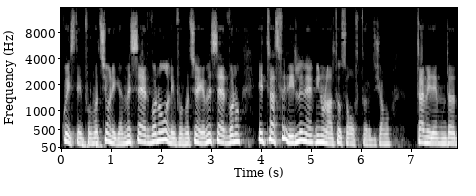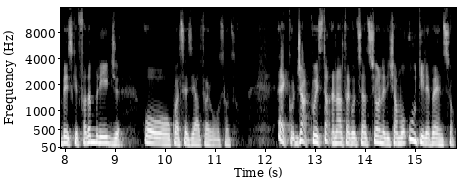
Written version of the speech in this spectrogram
queste informazioni che a me servono, le informazioni che a me servono e trasferirle in un altro software, diciamo tramite un database che fa da bridge o qualsiasi altra cosa. Insomma. Ecco, già questa è un'altra considerazione, diciamo, utile, penso,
